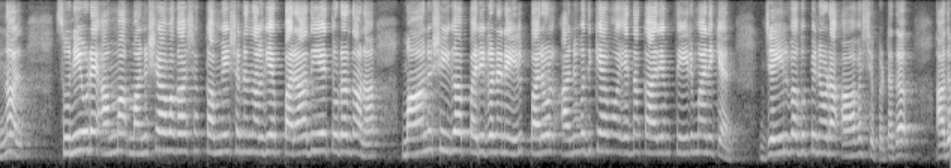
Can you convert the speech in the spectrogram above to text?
എന്നാൽ സുനിയുടെ അമ്മ മനുഷ്യാവകാശ കമ്മീഷന് നൽകിയ പരാതിയെ തുടർന്നാണ് മാനുഷിക പരിഗണനയിൽ പരോൾ അനുവദിക്കാമോ എന്ന കാര്യം തീരുമാനിക്കാൻ ജയിൽ വകുപ്പിനോട് ആവശ്യപ്പെട്ടത്. അത്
